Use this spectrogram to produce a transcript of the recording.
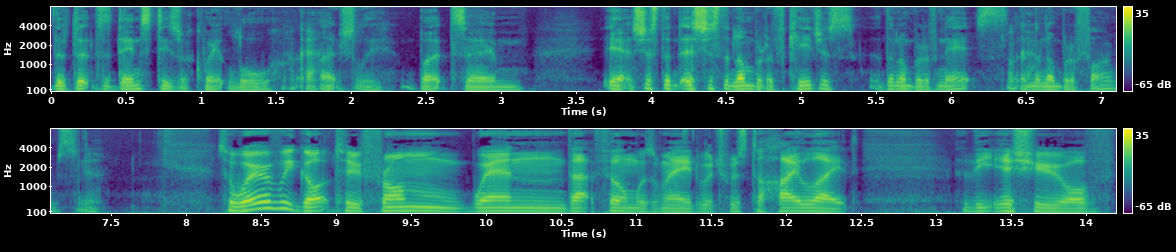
the, the the densities are quite low Okay. actually. But um, yeah, it's just the, it's just the number of cages, the number of nets, Okay. and the number of farms. Yeah. So where have we got to from when that film was made, which was to highlight the issue of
